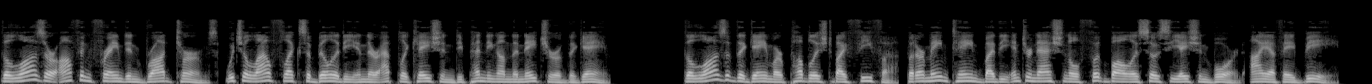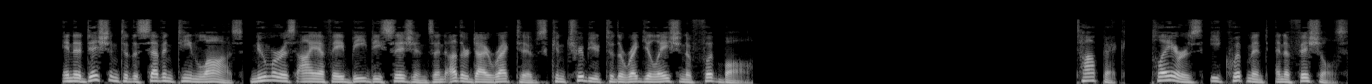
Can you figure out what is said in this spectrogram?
The laws are often framed in broad terms, which allow flexibility in their application depending on the nature of the game. The laws of the game are published by FIFA, but are maintained by the International Football Association Board In addition to the 17 laws, numerous IFAB decisions and other directives contribute to the regulation of football. Players, equipment, and officials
